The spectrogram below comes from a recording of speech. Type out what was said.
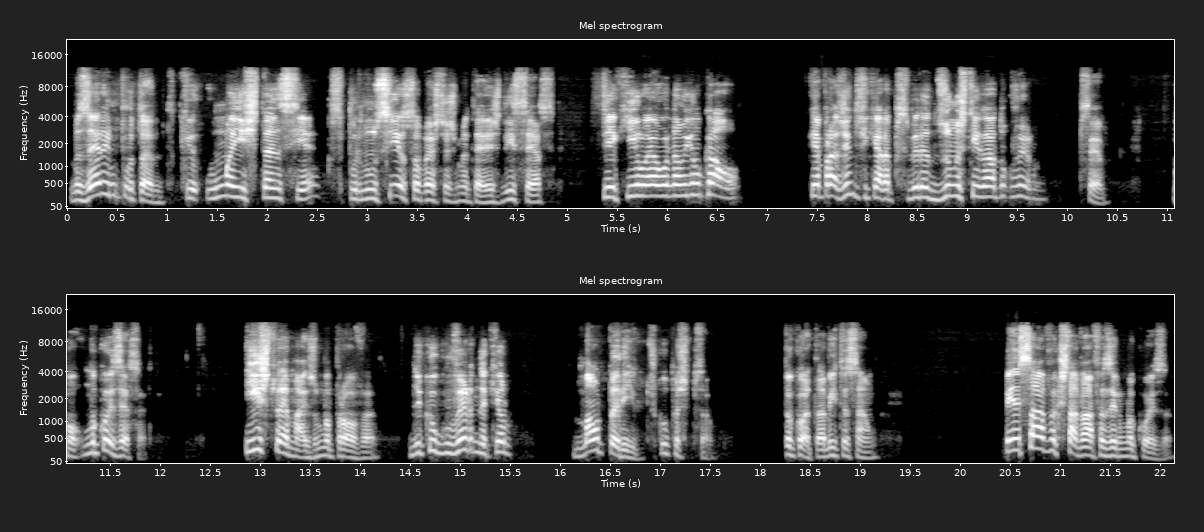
Mas era importante que uma instância que se pronuncia sobre estas matérias dissesse se aquilo é ou não ilegal. Que é para a gente ficar a perceber a desonestidade do governo. Percebe? Bom, uma coisa é certa. Isto é mais uma prova de que o governo daquele mal parido, desculpa a expressão, pacote da habitação, pensava que estava a fazer uma coisa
